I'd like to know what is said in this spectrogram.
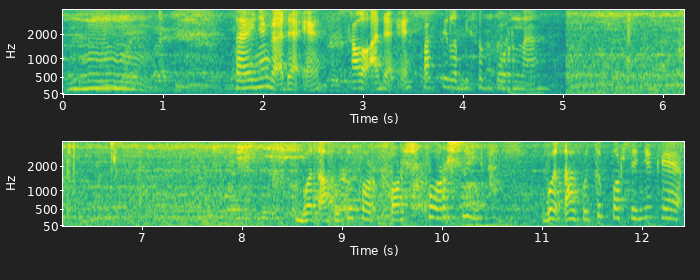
Hmm. Sayangnya nggak ada es. Kalau ada es pasti lebih sempurna. Buat aku tuh for, por- porsi, buat aku tuh porsinya kayak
